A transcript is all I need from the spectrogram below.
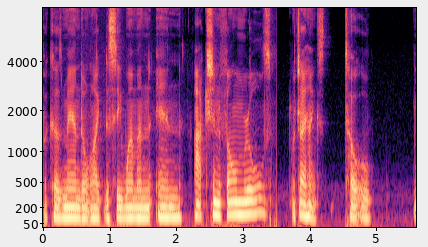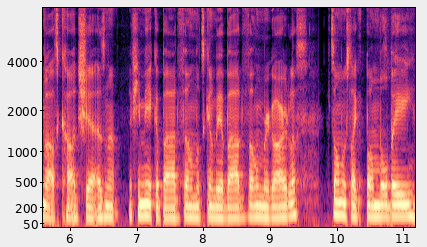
because men don't like to see women in action film roles, which I think's total. Well, it's cod shit, isn't it? If you make a bad film, it's going to be a bad film regardless. It's almost like Bumblebee,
